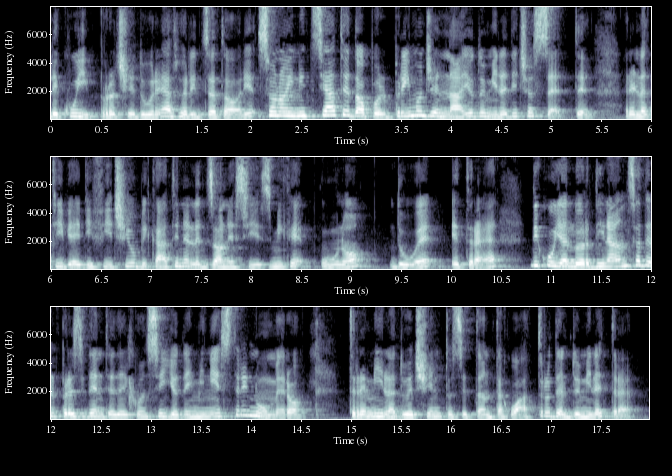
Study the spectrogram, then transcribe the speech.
le cui procedure autorizzatorie sono iniziate dopo il 1 gennaio 2017, relativi a edifici ubicati nelle zone sismiche 1, 2 e 3, di cui all'ordinanza del Presidente del Consiglio dei Ministri numero 3274 del 2003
